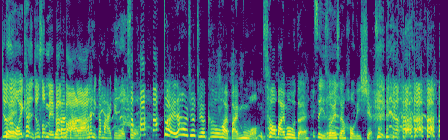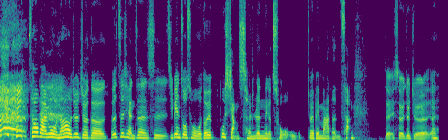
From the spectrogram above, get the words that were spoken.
就是我一开始就说没办法啦，那你干嘛还给我做？对，然后就觉得客户好白目哦，超白目的，自己说一声 Holy shit，超白目。然后我就觉得，可是之前真的是，即便做错，我都不想承认那个错误，就会被骂得很惨。对，所以我就觉得，呃，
